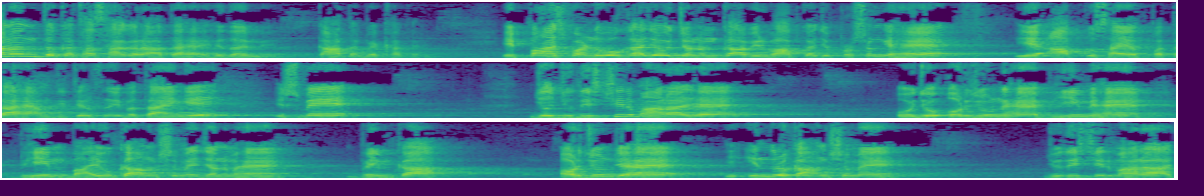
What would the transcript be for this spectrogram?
अनंत कथा सागर आता है हृदय में, कहाँ तक व्याख्या करें? ये पाँच पांडवों का जो जन्म का आविर्भाव का जो प्रसंग है, ये आपको शायद पता है, हम डिटेल्स नहीं बताएँगे। इसमें जो युधिष्ठिर महाराज है, वो जो अर्जुन है, भीम है, भीम वायु का अंश में जन्म है, भीम का अर्जुन जो है, ये इंद्र का अंश में, युधिष्ठिर महाराज,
